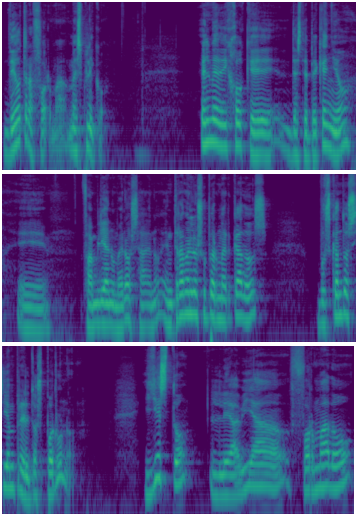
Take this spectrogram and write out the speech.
de otra forma. Me explico. Él me dijo que desde pequeño, eh, familia numerosa, entraba en los supermercados buscando siempre el 2 por 1 Y esto le había formado,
